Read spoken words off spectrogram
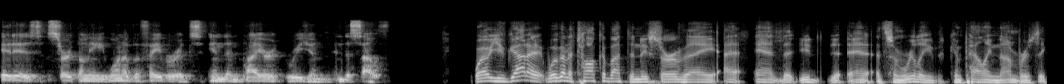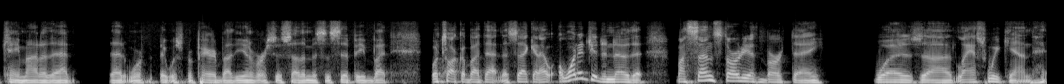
it is certainly one of the favorites in the entire region in the South. Well, you've got to. We're going to talk about the new survey uh, and that you and some really compelling numbers that came out of that that were that was prepared by the University of Southern Mississippi. But we'll talk about that in a second. I, I wanted you to know that my son's 30th birthday was uh, last weekend,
